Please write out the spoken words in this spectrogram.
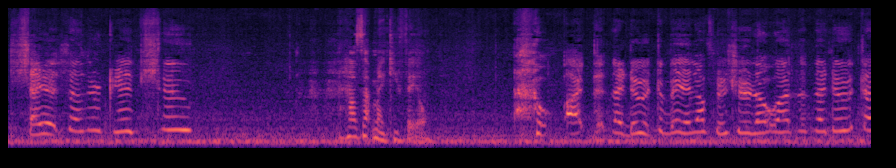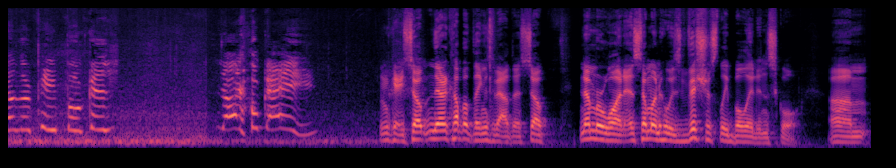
Say it's other kids too. How's that make you feel? I don't like that they do it to me, and I for sure don't like that they do it to other people, because it's not okay. Okay, so there are a couple of things about this. So, number one, as someone who was viciously bullied in school, um,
